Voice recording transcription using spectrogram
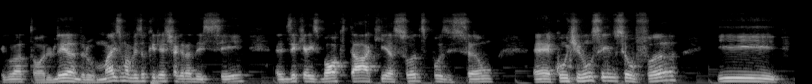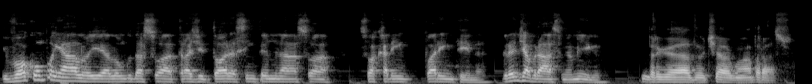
regulatório. Leandro, mais uma vez eu queria te agradecer, é dizer que a SBOC está aqui à sua disposição, é, continuo sendo seu fã e, e vou acompanhá-lo aí ao longo da sua trajetória, assim terminar a sua, sua quarentena. Grande abraço, meu amigo. Obrigado, Thiago. Um abraço.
